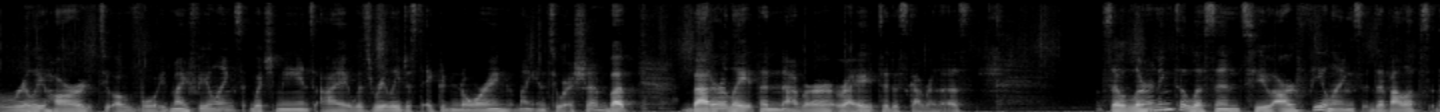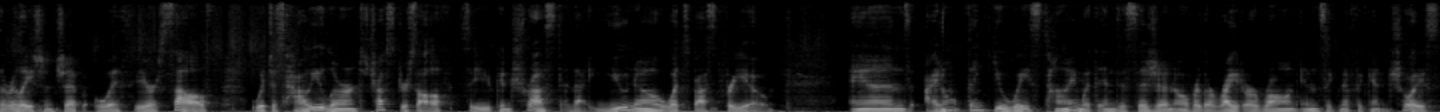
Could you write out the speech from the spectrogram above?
really hard to avoid my feelings, which means I was really just ignoring my intuition, but better late than never, right, to discover this. So, learning to listen to our feelings develops the relationship with yourself which is how you learn to trust yourself so you can trust that you know what's best for you. And I don't think you waste time with indecision over the right or wrong insignificant choice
